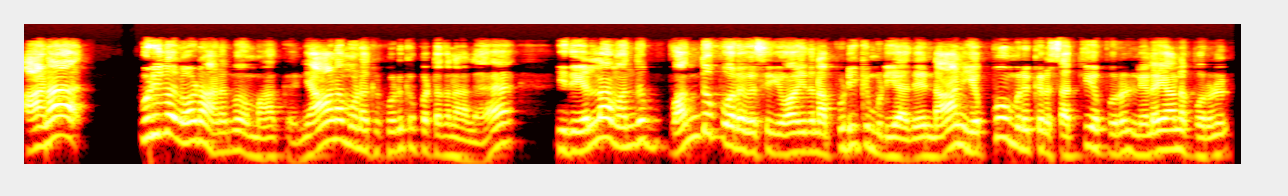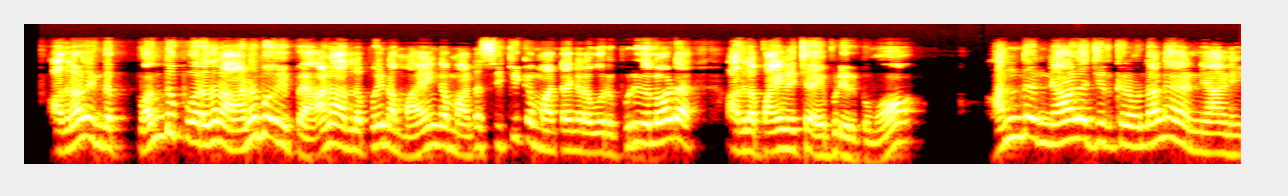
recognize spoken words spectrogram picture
ஆனா புரிதலோட அனுபவமாக்கு ஞானம் உனக்கு கொடுக்கப்பட்டதுனால இது எல்லாம் வந்து வந்து போற விஷயம். இதை நான் பிடிக்க முடியாது. நான் எப்பவும் இருக்கிற சத்திய பொருள் நிலையான பொருள். அதனால இந்த வந்து போறதை நான் அனுபவிப்பேன். ஆனா அதுல போய் நான் மயங்க மாட்டேன் சிக்கிக்க மாட்டேங்கிற ஒரு புரிதலோட அதுல பயணிச்சா எப்படி இருக்குமோ அந்த நாலேஜ் இருக்கிறவன் தானே ஞானி.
